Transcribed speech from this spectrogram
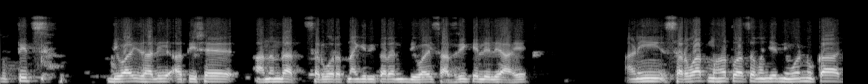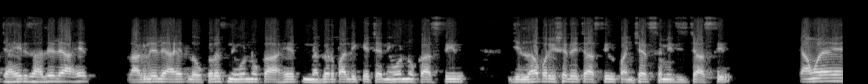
नुकतीच दिवाळी झाली अतिशय आनंदात सर्व रत्नागिरीकरांनी दिवाळी साजरी केलेली आहे. आणि सर्वात महत्वाचं म्हणजे निवडणुका जाहीर झालेल्या आहेत लागलेल्या आहेत लवकरच निवडणुका आहेत. नगरपालिकेच्या निवडणुका असतील जिल्हा परिषदेच्या असतील पंचायत समितीच्या असतील. त्यामुळे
